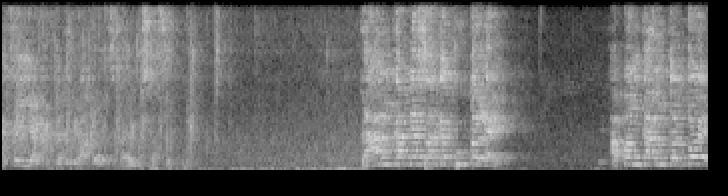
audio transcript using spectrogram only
असे या ठिकाणी मी आपल्याला सगळ्यांना शाश्वत काम करण्यासारखं खूप काही आहे. आपण काम करतोय.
